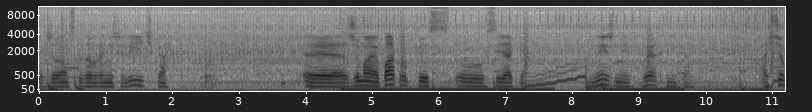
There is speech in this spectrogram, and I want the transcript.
Як же вам сказав раніше, лієчка. Е, зжимаю патрубки ус- усіякі. Нижній, верхній там. А щоб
